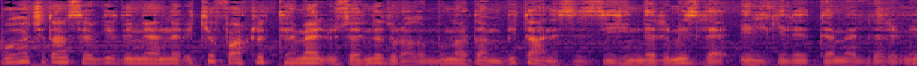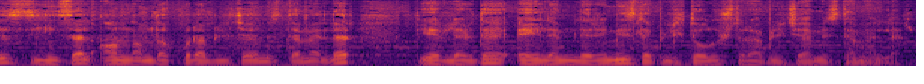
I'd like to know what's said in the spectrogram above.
Bu açıdan sevgili dinleyenler iki farklı temel üzerinde duralım. Bunlardan bir tanesi zihinlerimizle ilgili temellerimiz, zihinsel anlamda kurabileceğimiz temeller. Diğerleri de eylemlerimizle birlikte oluşturabileceğimiz temeller.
